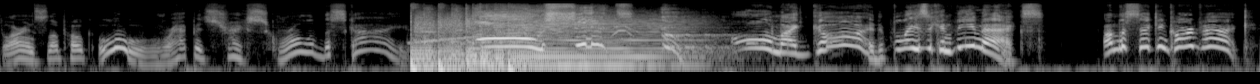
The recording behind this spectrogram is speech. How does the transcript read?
Galarian Slowpoke. Ooh, Rapid Strike, Scroll of the Sky. Oh shit! Oh my god! Blaziken VMAX! On the second card pack!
